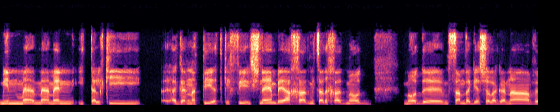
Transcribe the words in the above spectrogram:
מין מאמן איטלקי, הגנתי, התקפי, שניהם ביחד, מצד אחד מאוד, מאוד uh, שם דגש על הגנה ו,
